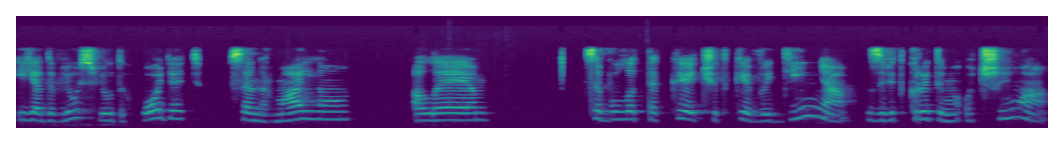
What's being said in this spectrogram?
і я дивлюсь, люди ходять, все нормально, але це було таке чітке видіння з відкритими очима.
